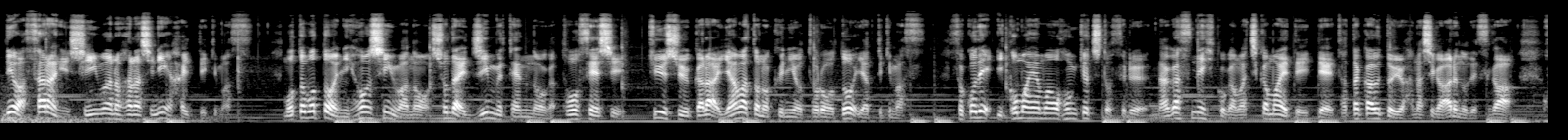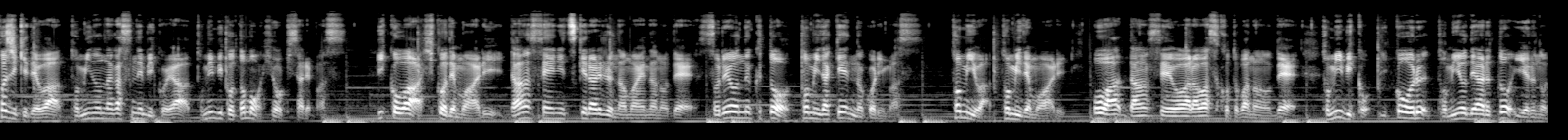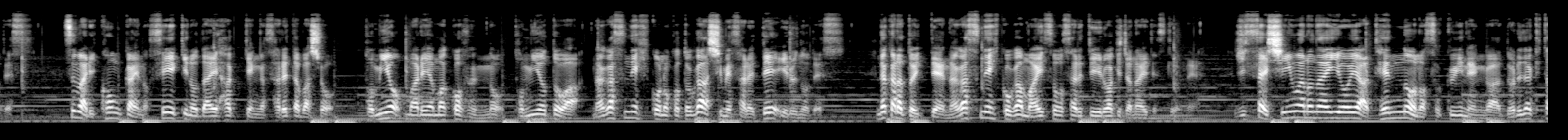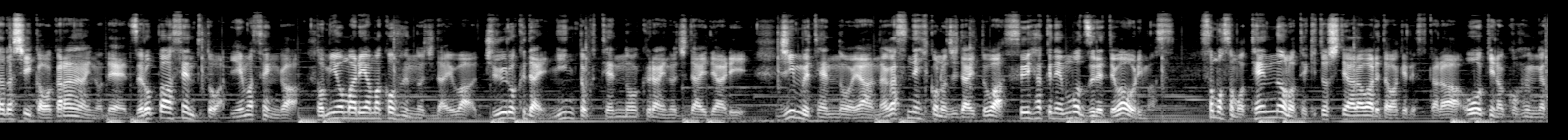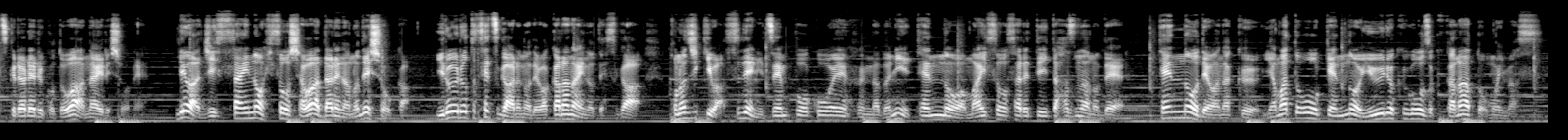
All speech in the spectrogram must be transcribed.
ではさらに神話の話に入っていきます。もともと日本神話の初代神武天皇が統制し九州から大和の国を取ろうとやってきます。そこで生駒山を本拠地とする長須根彦が待ち構えていて戦うという話があるのですが、古事記では富の長須根彦や富彦とも表記されます。彦は彦でもあり、男性につけられる名前なので、それを抜くと富だけ残ります。富は富でもあり、おは男性を表す言葉なので、富彦イコール富代であると言えるのです。つまり今回の世紀の大発見がされた場所、富代丸山古墳の富代とは長須根彦のことが示されているのです。だからといって長須根彦が埋葬されているわけじゃないですけどね。実際神話の内容や天皇の即位年がどれだけ正しいかわからないので0%とは言えませんが富雄丸山古墳の時代は16代仁徳天皇くらいの時代であり神武天皇や長須根彦の時代とは数百年もずれてはおりますそもそも天皇の敵として現れたわけですから大きな古墳が作られることはないでしょうねでは実際の被葬者は誰なのでしょうか？いろいろと説があるのでわからないのですが、この時期はすでに前方後円墳などに天皇は埋葬されていたはずなので、天皇ではなく大和王権の有力豪族かなと思います。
